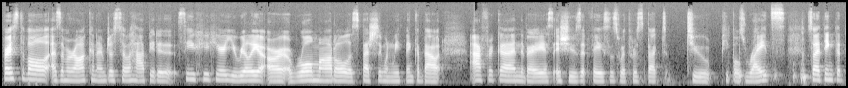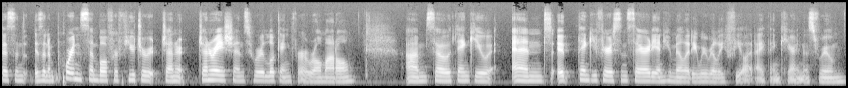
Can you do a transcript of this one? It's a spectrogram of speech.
first of all, as a Moroccan, I'm just so happy to see you here. You really are a role model, especially when we think about Africa and the various issues it faces with respect to people's rights. So, I think that this is an important symbol for future gener- generations who are looking for a role model. Um, so thank you. And it, thank you for your sincerity and humility. We really feel it, I think, here in this room.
